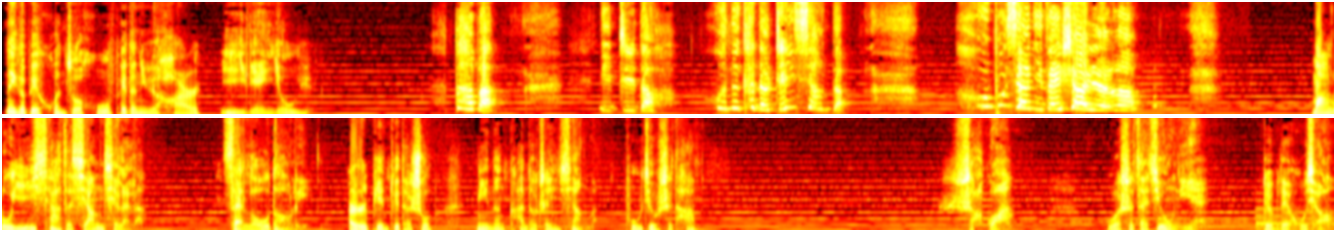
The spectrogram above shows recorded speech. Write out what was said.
那个被唤作胡飞的女孩一脸忧郁。爸爸，你知道我能看到真相的，我不想你再杀人了。马路一下子想起来了，在楼道里，耳边对他说：“你能看到真相吗？不就是他吗？”傻瓜，我是在救你，对不对，胡晓？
